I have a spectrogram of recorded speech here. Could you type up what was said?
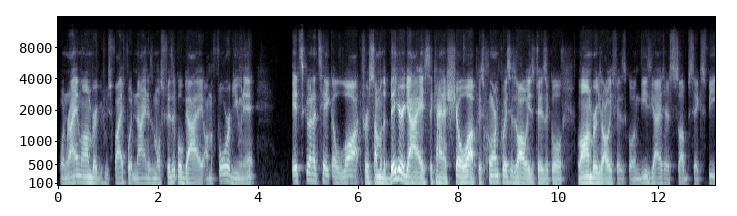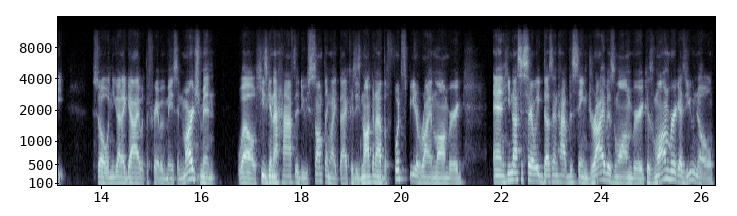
when Ryan Lomberg, who's five foot nine, is the most physical guy on the forward unit, it's to take a lot for some of the bigger guys to kind of show up because Hornqvist is always physical, Lomberg's always physical, and these guys are sub six feet. So when you got a guy with the frame of Mason Marchment, well, he's to have to do something like that because he's not to have the foot speed of Ryan Lomberg. And he necessarily doesn't have the same drive as Lomberg because Lomberg, as you know,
